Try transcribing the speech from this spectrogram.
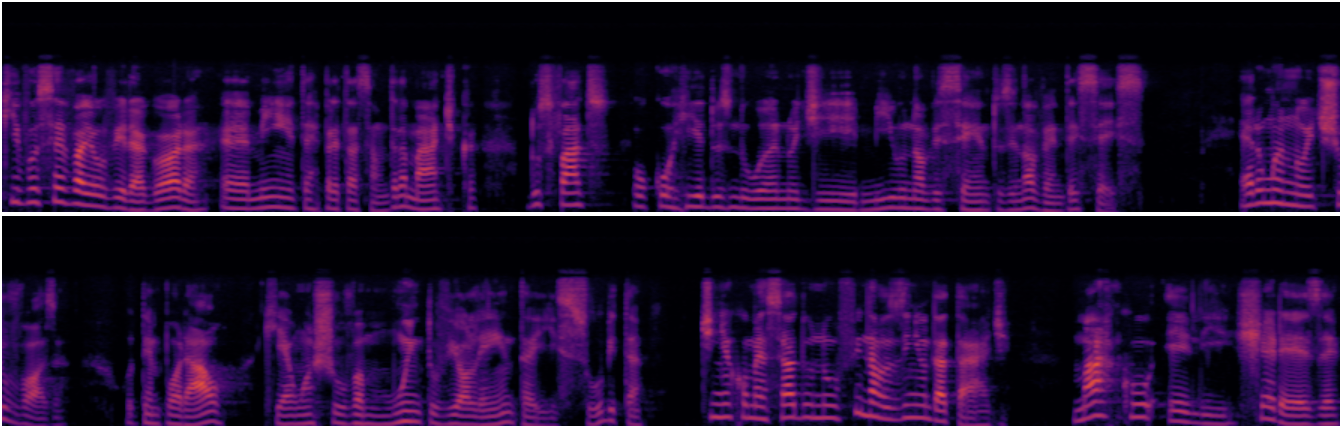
que você vai ouvir agora é minha interpretação dramática dos fatos ocorridos no ano de 1996. Era uma noite chuvosa. O temporal, que é uma chuva muito violenta e súbita, tinha começado no finalzinho da tarde. Marco Eli Xereze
